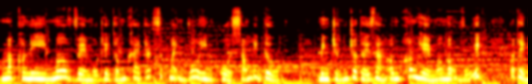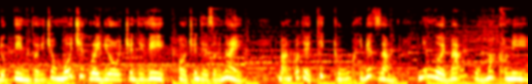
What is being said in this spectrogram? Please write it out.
Marconi mơ về một hệ thống khai thác sức mạnh vô hình của sóng điện tử minh chứng cho thấy rằng ông không hề mơ mộng vô ích có thể được tìm thấy trong mỗi chiếc radio trên TV ở trên thế giới này. Bạn có thể thích thú khi biết rằng những người bạn của Marconi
